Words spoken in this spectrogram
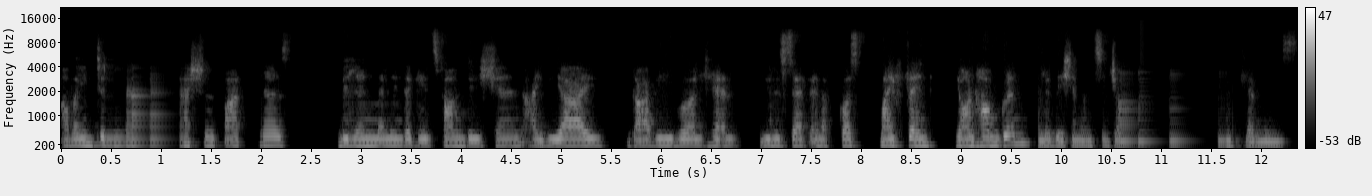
our international partners, Bill and Melinda Gates Foundation, IVI, Gavi, World Health, UNICEF, and of course, my friend Jan Holmgren, Bangladesh, and Sir John Clemens.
